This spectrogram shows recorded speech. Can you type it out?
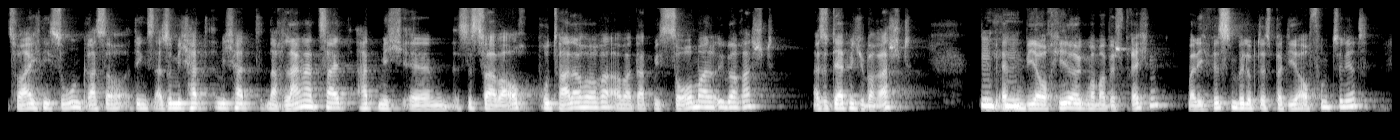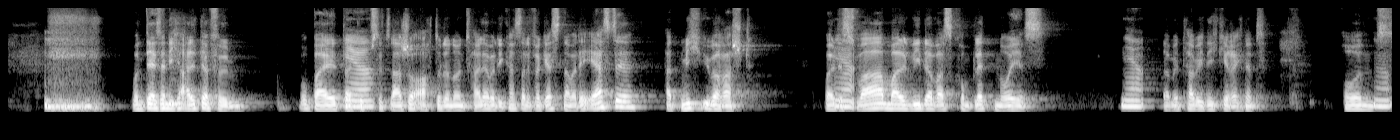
zwar ich nicht so ein krasser Dings. Also mich hat, mich hat nach langer Zeit hat mich, ähm, es ist zwar aber auch brutaler Horror, aber da hat mich so mal überrascht. Also der hat mich überrascht. Den mhm. werden wir auch hier irgendwann mal besprechen, weil ich wissen will, ob das bei dir auch funktioniert. Und der ist ja nicht alt, der Film. Wobei, da ja. gibt es jetzt auch schon acht oder neun Teile, aber die kannst du alle vergessen. Aber der erste hat mich überrascht, weil ja. das war mal wieder was komplett Neues. Ja. Damit habe ich nicht gerechnet. Und ja.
